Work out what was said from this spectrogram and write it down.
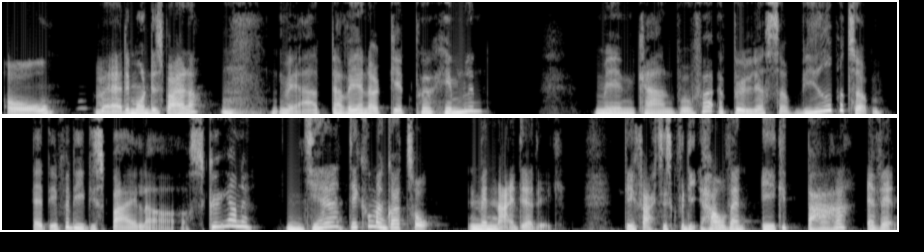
Og hvad er det, mon det spejler? Ja, der vil jeg nok gætte på himlen. Men Karen, hvorfor er bølger så hvide på toppen? Er det fordi, de spejler skyerne? Ja, det kunne man godt tro. Men nej, det er det ikke. Det er faktisk, fordi havvand ikke bare er vand.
